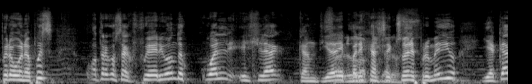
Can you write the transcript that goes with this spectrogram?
pero bueno, después otra cosa que fui averiguando es cuál es la cantidad de parejas sexuales promedio. Y acá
